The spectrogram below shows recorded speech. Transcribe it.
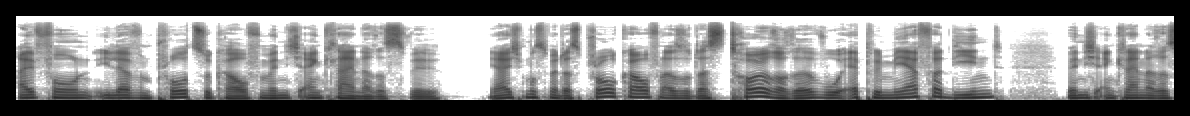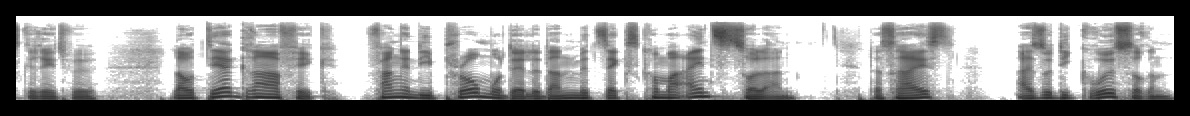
iPhone 11 Pro zu kaufen, wenn ich ein kleineres will. Ja, ich muss mir das Pro kaufen, also das teurere, wo Apple mehr verdient, wenn ich ein kleineres Gerät will. Laut der Grafik fangen die Pro-Modelle dann mit 6,1 Zoll an. Das heißt, also die größeren.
